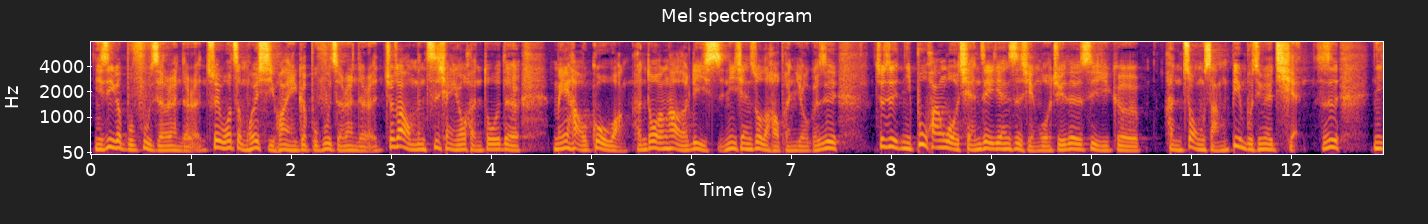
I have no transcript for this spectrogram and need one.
你是一个不负责任的人，所以我怎么会喜欢一个不负责任的人？就算我们之前有很多的美好过往，很多很好的历史，你以前做的好朋友，可是就是你不还我钱这件事情，我觉得是一个很重伤，并不是因为钱，只是你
